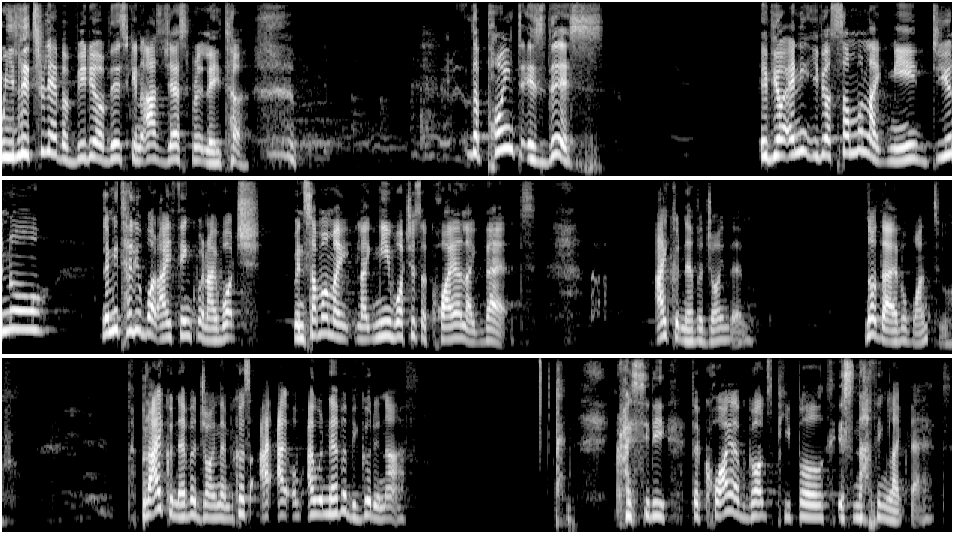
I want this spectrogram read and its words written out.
We literally have a video of this. You can ask Jess for it later. The point is this If you're any, if you're someone like me, do you know? Let me tell you what I think when I watch, when someone like, like me watches a choir like that. I could never join them. Not that I ever want to, but I could never join them because I, I, I would never be good enough. Christ City, the choir of God's people is nothing like that.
